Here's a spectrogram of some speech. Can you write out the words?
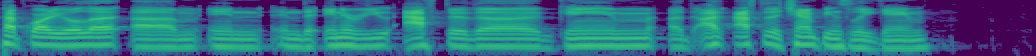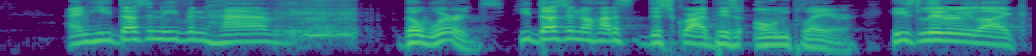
Pep Guardiola um, in in the interview after the game, uh, after the Champions League game? and he doesn't even have the words. He doesn't know how to describe his own player. He's literally like,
